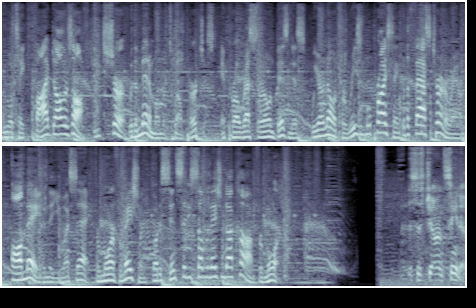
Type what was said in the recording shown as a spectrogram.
we will take $5 off each shirt with a minimum of 12 purchased. A pro wrestler owned business, we are known for reasonable pricing with a fast turnaround all made in the USA. For more information, go to sincitysublimation.com for more. This is John Cena.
